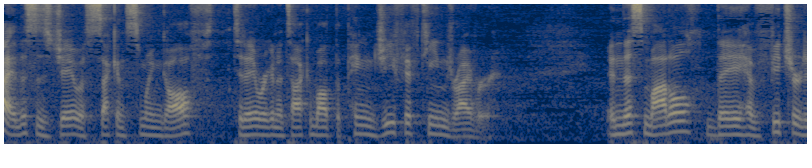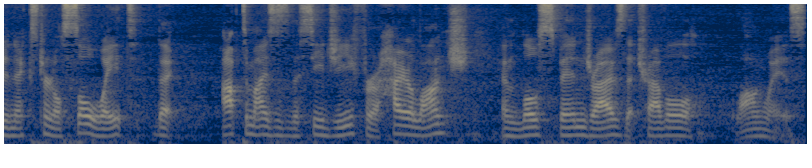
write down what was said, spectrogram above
Hi, this is Jay with Second Swing Golf. Today we're going to talk about the Ping G15 driver. In this model, they have featured an external sole weight that optimizes the CG for a higher launch and low spin drives that travel long ways.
